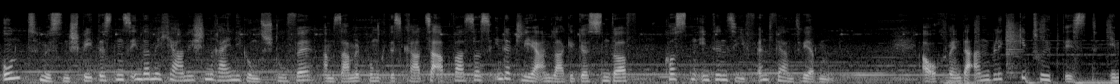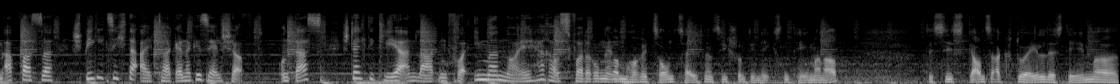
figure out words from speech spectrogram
Und müssen spätestens in der mechanischen Reinigungsstufe am Sammelpunkt des Grazer Abwassers in der Kläranlage Gössendorf kostenintensiv entfernt werden. Auch wenn der Anblick getrübt ist, im Abwasser spiegelt sich der Alltag einer Gesellschaft. Und das stellt die Kläranlagen vor immer neue Herausforderungen. Am Horizont zeichnen sich schon die nächsten Themen ab. Das ist ganz aktuell das Thema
